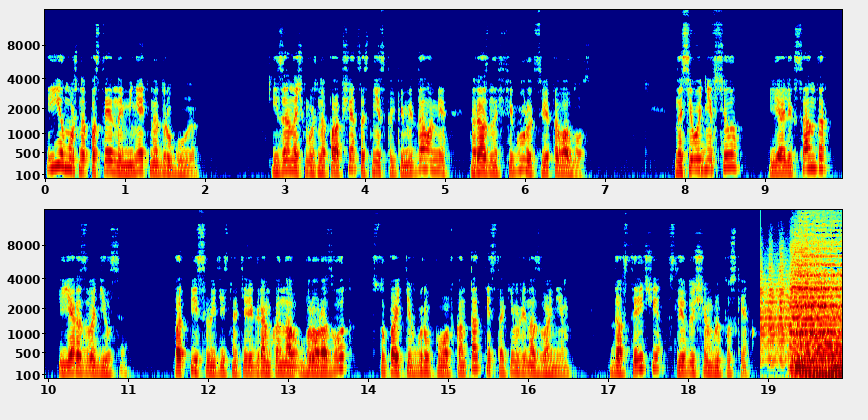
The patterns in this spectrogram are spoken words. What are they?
ее можно постоянно менять на другую. И за ночь можно пообщаться с несколькими дамами разных фигур и цвета волос. На сегодня все. Я Александр, и я разводился. Подписывайтесь на телеграм-канал Бро Развод, вступайте в группу во Вконтакте с таким же названием. До встречи в следующем выпуске. Thank you.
